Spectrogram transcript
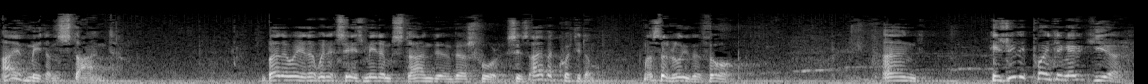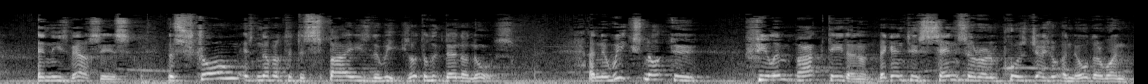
I've made him stand. By the way, that when it says made him stand in verse 4, it says, I've acquitted him. That's really the thought. And he's really pointing out here in these verses the strong is never to despise the weak, not to look down their nose. And the weak's not to feel impacted and begin to censor or impose judgment on the older one,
